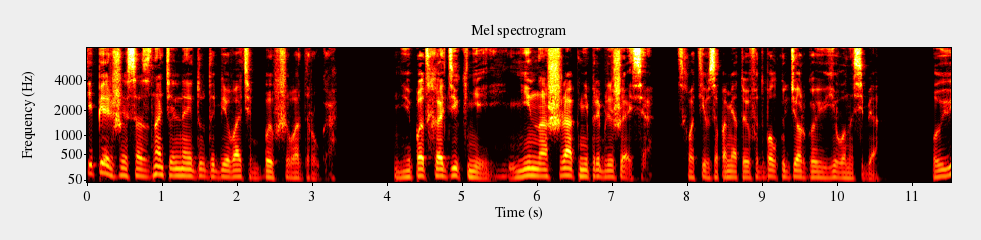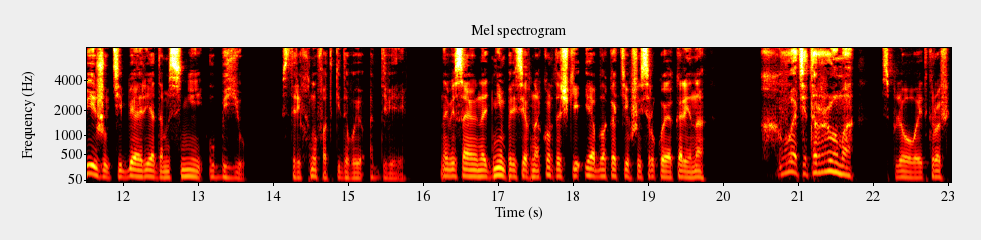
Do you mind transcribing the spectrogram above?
Теперь же сознательно иду добивать бывшего друга. «Не подходи к ней, ни на шаг не приближайся», схватив за помятую футболку, дергаю его на себя. «Увижу тебя рядом с ней, убью», встряхнув, откидываю от двери. Нависаю над ним, присев на корточки и облокотившись рукой о колено. «Хватит, Рома!» — сплевывает кровь.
